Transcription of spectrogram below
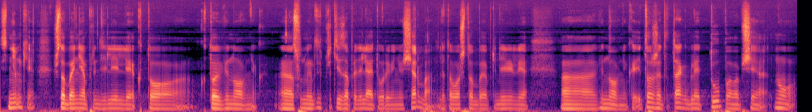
снимки, чтобы они определили, кто, кто виновник. Э, судмедэкспертиза определяет уровень ущерба для того, чтобы определили, э, виновника. И тоже это так, блядь, тупо вообще. Ну,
